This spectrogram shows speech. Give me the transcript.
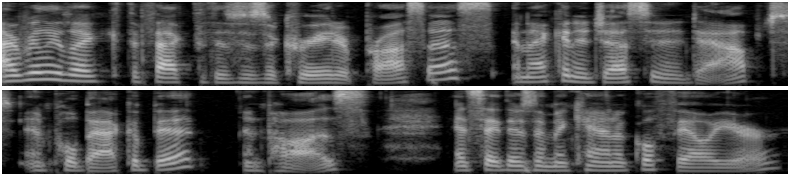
I really like the fact that this is a creative process and I can adjust and adapt and pull back a bit and pause and say there's a mechanical failure.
